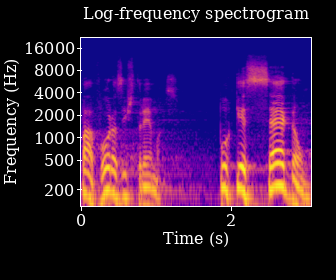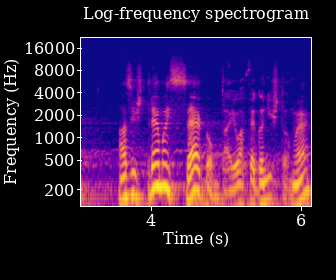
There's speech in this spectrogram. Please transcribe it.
pavor às extremas. Porque cegam, as extremas cegam. Tá aí o Afeganistão. Não é?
